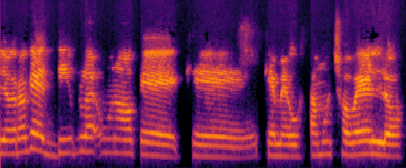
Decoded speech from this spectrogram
yo creo que Diplo es uno que, que, que, me gusta mucho verlo.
